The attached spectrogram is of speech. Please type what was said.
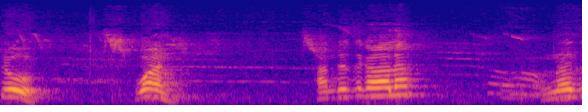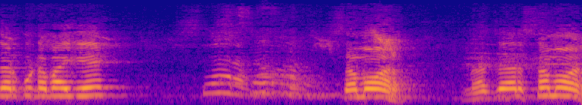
टू वन खांद्याचं कळालं नजर कुठं पाहिजे? समोर. नजर समोर.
